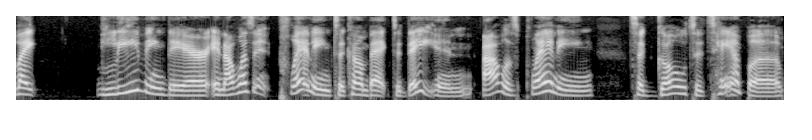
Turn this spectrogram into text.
like, leaving there, and I wasn't planning to come back to Dayton. I was planning to go to Tampa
